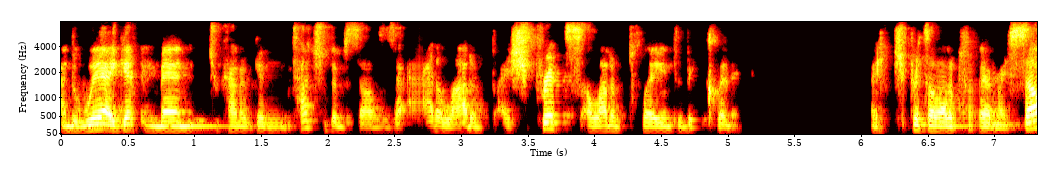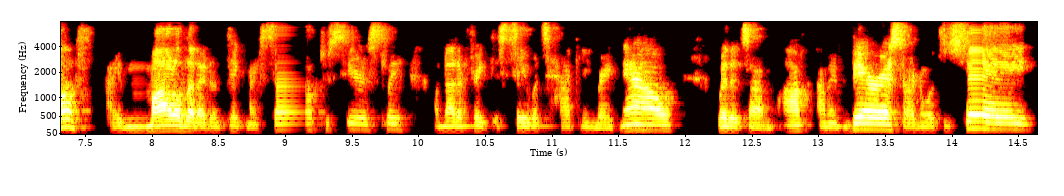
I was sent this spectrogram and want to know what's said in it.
And the way I get men to kind of get in touch with themselves is I add a lot of, I spritz a lot of play into the clinic. I spritz a lot of play on myself. I model that I don't take myself too seriously. I'm not afraid to say what's happening right now, whether it's I'm, I'm embarrassed, or I don't know what to say.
